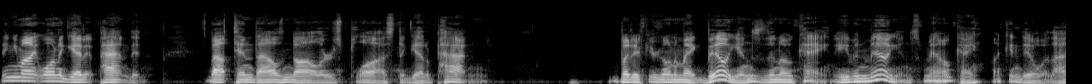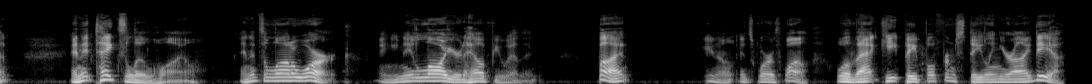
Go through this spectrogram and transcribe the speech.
then you might want to get it patented. It's about $10,000 plus to get a patent. But if you're going to make billions, then okay. Even millions, yeah, okay, I can deal with that. And it takes a little while and it's a lot of work and you need a lawyer to help you with it. But, you know, it's worthwhile. Will that keep people from stealing your idea?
